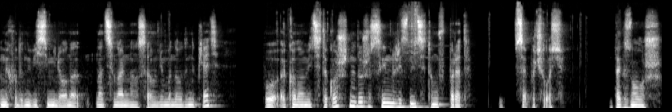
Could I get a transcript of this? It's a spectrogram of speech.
У них 1,8 мільйона національного населення, у мене 1,5. По економіці також не дуже сильна різниця, тому вперед. Все почалось. Так знову ж.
